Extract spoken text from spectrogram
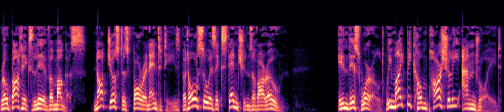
Robotics live among us, not just as foreign entities, but also as extensions of our own. In this world, we might become partially android,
